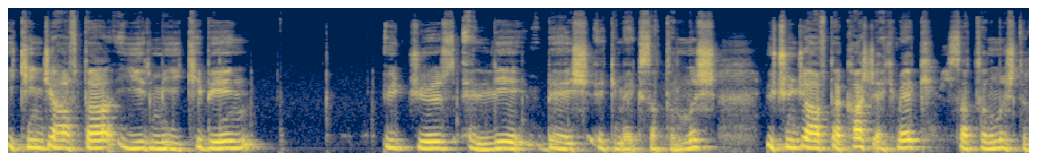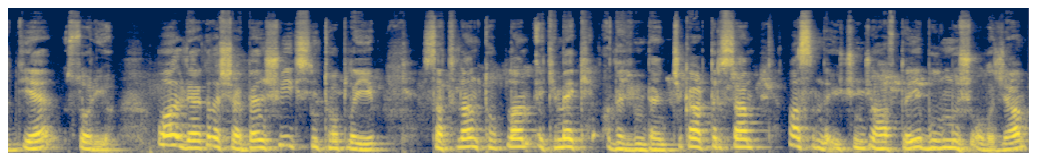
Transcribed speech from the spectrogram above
İkinci hafta 22.355 ekmek satılmış. Üçüncü hafta kaç ekmek satılmıştır diye soruyor. O halde arkadaşlar ben şu ikisini toplayıp satılan toplam ekmek adedinden çıkartırsam aslında üçüncü haftayı bulmuş olacağım.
